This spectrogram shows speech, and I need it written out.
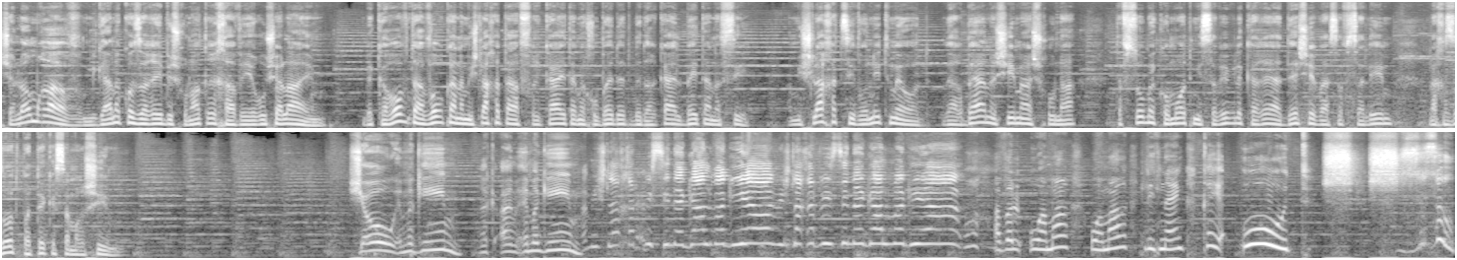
שלום רב, מגן הכוזרי בשכונת רחבי ירושלים. בקרוב תעבור כאן המשלחת האפריקאית המכובדת בדרכה אל בית הנשיא. המשלחת צבעונית מאוד, והרבה אנשים מהשכונה תפסו מקומות מסביב לקרי הדשא והספסלים לחזות בטקס המרשים. שואו, הם מגיעים! רק הם, הם מגיעים! המשלחת מסינגל מגיעה, המשלחת מסינגל מגיעה. אבל הוא אמר, הוא אמר להתנהג כיאות. ששש, זוזו,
